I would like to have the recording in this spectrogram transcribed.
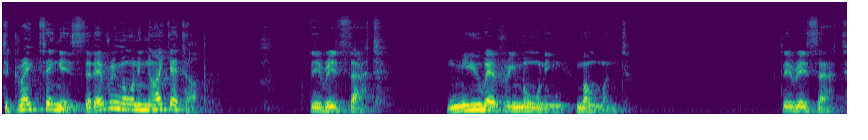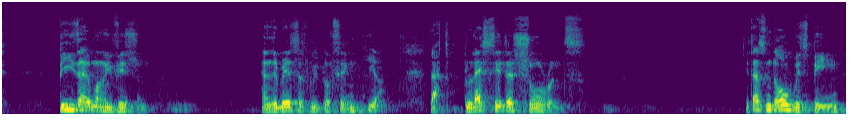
the great thing is that every morning I get up, there is that new every morning moment, there is that, be thou my vision. And there is, as we will sing here, that blessed assurance. It hasn't always been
